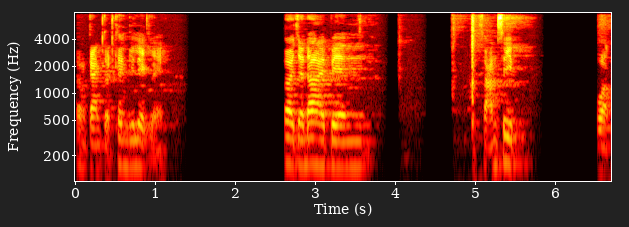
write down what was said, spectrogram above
ทำการกดเครื่องคิดเลขเลย ก็จะได้เป็นสามสิบบวก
